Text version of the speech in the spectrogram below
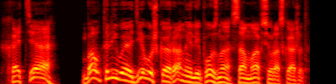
Хотя болтливая девушка рано или поздно сама все расскажет.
